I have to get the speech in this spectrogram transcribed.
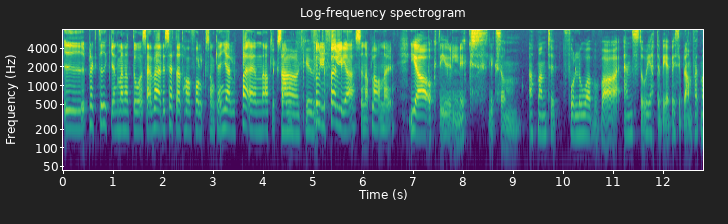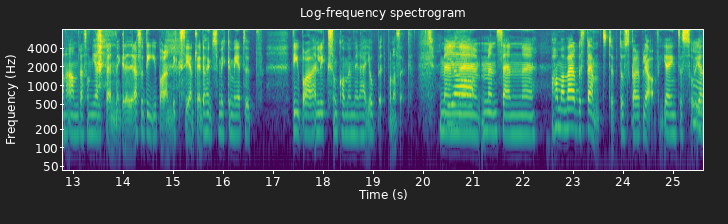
i praktiken men att då så här, värdesätta att ha folk som kan hjälpa en att liksom Ah, fullfölja sina planer. Ja, och det är ju lyx liksom att man typ få lov att vara en stor jättebebis ibland för att man har andra som hjälper en med grejer. Alltså det är ju bara en lyx egentligen. Det har inte så mycket med typ, det är ju bara en lyx som kommer med det här jobbet på något sätt. Men, Ja. eh, men sen eh, har man väl bestämt typ, då ska det bli av. Jag är inte så, jag,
